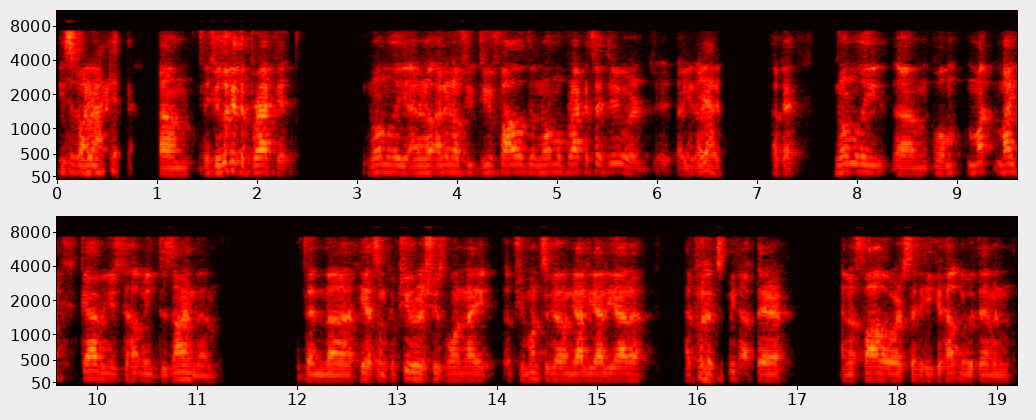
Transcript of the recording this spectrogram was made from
It's the bracket? Um, if you look at the bracket, normally I don't know I don't know if you do you follow the normal brackets I do or are you Yeah. okay. Normally, um, well, Mi- Mike Gavin used to help me design them, but then uh, he had some computer issues one night a few months ago and yada yada yada. I put a tweet out there, and a follower said that he could help me with them, and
